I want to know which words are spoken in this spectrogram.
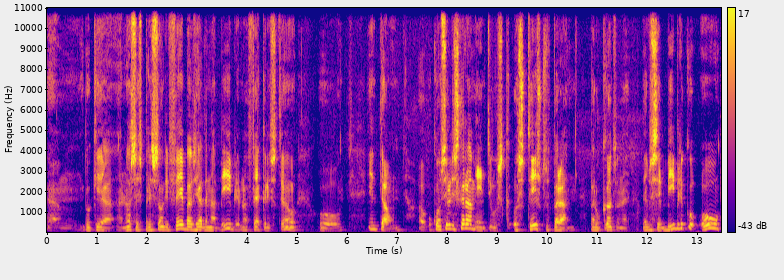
Um, porque a, a, nossa expressão de fé é baseada na Bíblia, na fé cristã. O, então, o Concílio diz claramente os, os textos para, para o canto né, deve ser bíblico ou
